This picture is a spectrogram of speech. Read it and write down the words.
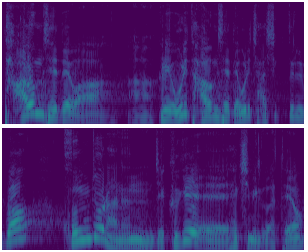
다음 세대와 아, 그러니까 우리 다음 세대, 우리 자식들과 공존하는 이제 그게 에, 핵심인 것 같아요.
